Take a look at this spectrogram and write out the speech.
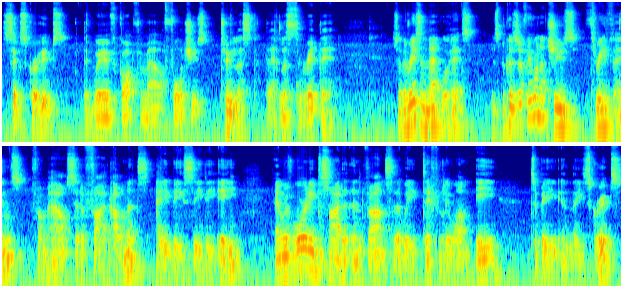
six groups that we've got from our 4 choose 2 list, that list in red there. So the reason that works is because if we want to choose three things from our set of five elements, A, B, C, D, E, and we've already decided in advance that we definitely want E to be in these groups,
